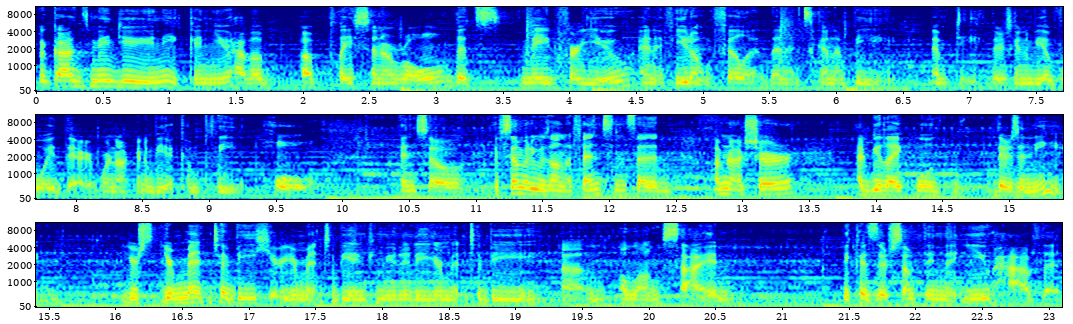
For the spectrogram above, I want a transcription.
but God's made you unique, and you have a, a place and a role that's made for you. And if you don't fill it, then it's going to be empty. There's going to be a void there. We're not going to be a complete whole. And so, if somebody was on the fence and said, I'm not sure, I'd be like, well, there's a need. You're, you're meant to be here. You're meant to be in community. You're meant to be um, alongside because there's something that you have that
